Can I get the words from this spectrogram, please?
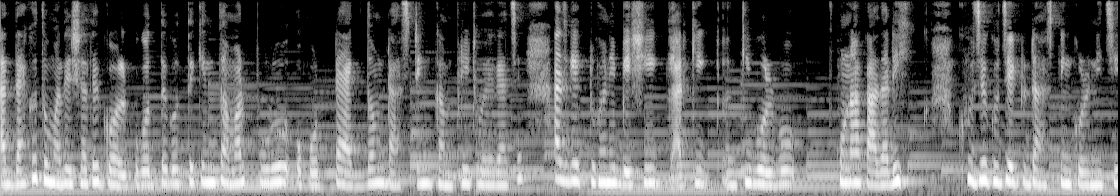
আর দেখো তোমাদের সাথে গল্প করতে করতে কিন্তু আমার পুরো ওপরটা একদম ডাস্টিং কমপ্লিট হয়ে গেছে। আজকে একটুখানি বেশি আর কি কি বলব, কোনা কাদারি খুঁজে খুঁজে একটু ডাস্টিং করে নিচ্ছি।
